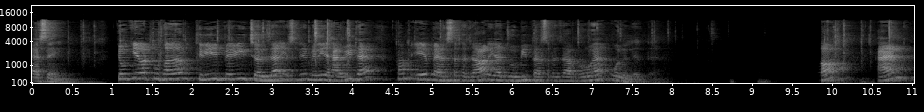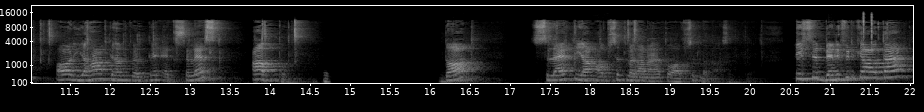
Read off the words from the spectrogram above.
ऐसे ही। क्योंकि अगर 2003 पे भी चल जाए, इसलिए मेरी हैबिट है, हम ए पैंसठ हज़ार या जो भी पैंसठ हज़ार रो है, वो ले लेते हैं। एंड और यहाँ पे हम करते हैं एक्सलेस अप डॉट सिलेक्ट या ऑफसेट लगाना है तो ऑफसेट लगा सकते हैं। तो इससे बेनिफिट क्या होता है?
